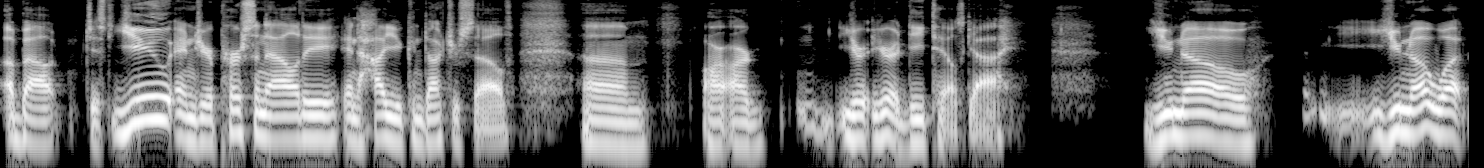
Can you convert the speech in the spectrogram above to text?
about just you and your personality and how you conduct yourself um, are, are you're you're a details guy. You know you know what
